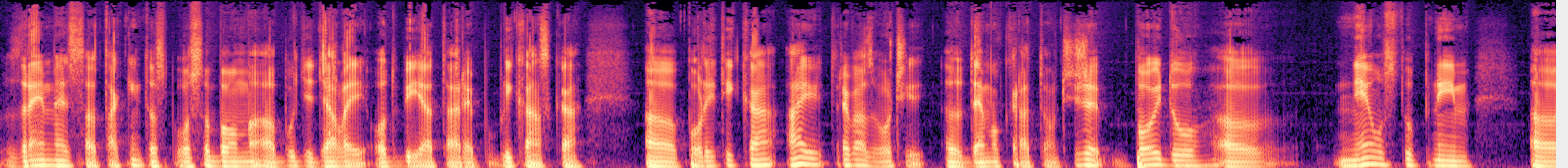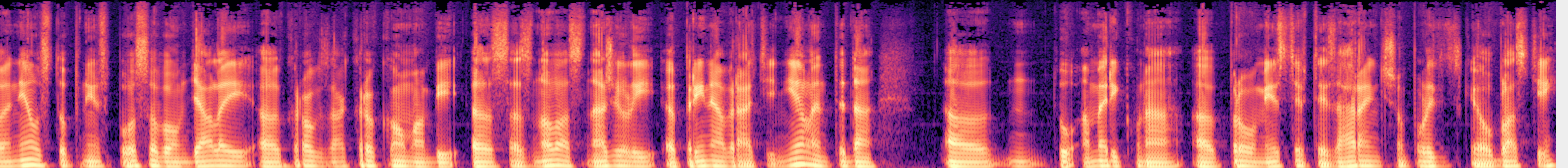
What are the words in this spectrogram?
zrejme sa takýmto spôsobom bude ďalej odvíjať tá republikánska politika aj treba voči demokratom. Čiže pôjdu neústupným neústupným spôsobom ďalej, krok za krokom, aby sa znova snažili prinavrátiť nielen teda tú Ameriku na prvom mieste v tej zahranično-politickej oblasti,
